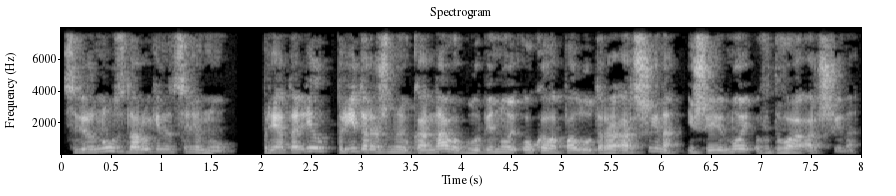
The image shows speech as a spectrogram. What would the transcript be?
Свернул с дороги на Целину, преодолел придорожную канаву глубиной около полутора аршина и шириной в два аршина.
